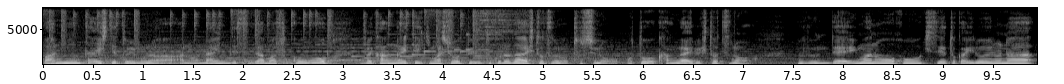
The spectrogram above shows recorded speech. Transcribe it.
万人に対してというものはあのないんですが、まあ、そこをやっぱり考えていきましょうというところが一つの都市の音を考える一つの部分で今の法規制とかいろいろな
